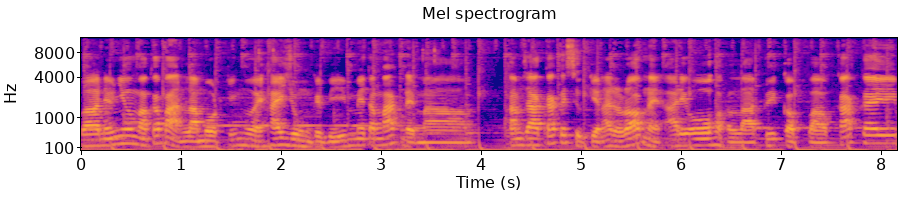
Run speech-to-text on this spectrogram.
Và nếu như mà các bạn là một cái người hay dùng cái ví MetaMask để mà tham gia các cái sự kiện airdrop này IDO hoặc là truy cập vào các cái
